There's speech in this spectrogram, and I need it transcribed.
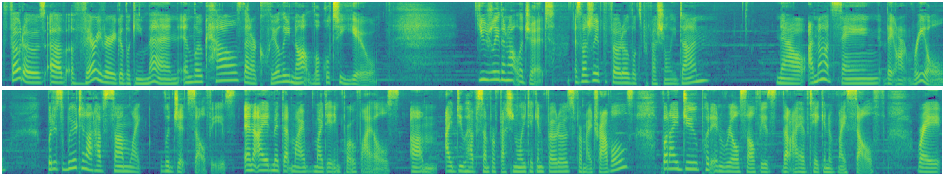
photos of very, very good looking men in locales that are clearly not local to you. Usually they're not legit, especially if the photo looks professionally done. Now, I'm not saying they aren't real, but it's weird to not have some like legit selfies. And I admit that my my dating profiles, um, I do have some professionally taken photos for my travels, but I do put in real selfies that I have taken of myself, right?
